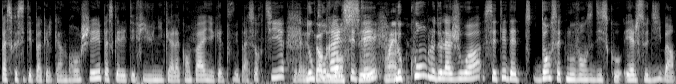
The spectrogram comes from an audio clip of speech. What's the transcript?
parce que c'était pas quelqu'un de branché, parce qu'elle était fille unique à la campagne et qu'elle pouvait pas sortir. Donc pour elle, c'était le comble de la joie, c'était d'être dans cette mouvance disco. Et elle se dit, ben,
